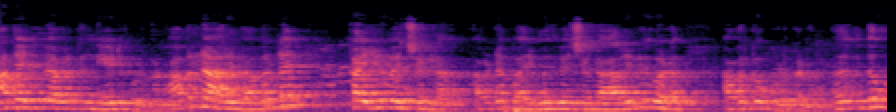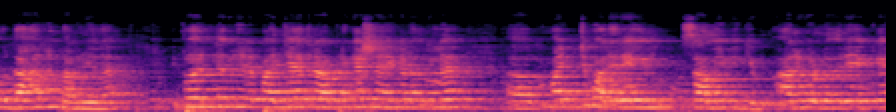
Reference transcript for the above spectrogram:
അതെല്ലാം അവർക്ക് നേടിക്കൊടുക്കണം. അവരുടെ അറിവ് അവരുടെ കഴിവ് വെച്ചുള്ള അവരുടെ പരിമിതി വെച്ചുള്ള അറിവുകൾ അവർക്ക് കൊടുക്കണം. അത് ഇത് ഉദാഹരണം പറഞ്ഞത് ഇപ്പോൾ എന്തെങ്കിലും ഒരു പഞ്ചായത്തിൽ ആപ്ലിക്കേഷൻ അയക്കണമെങ്കിൽ മറ്റു പലരെയും സമീപിക്കും. അറിവുള്ളവരെയൊക്കെ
